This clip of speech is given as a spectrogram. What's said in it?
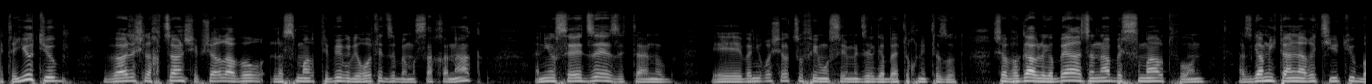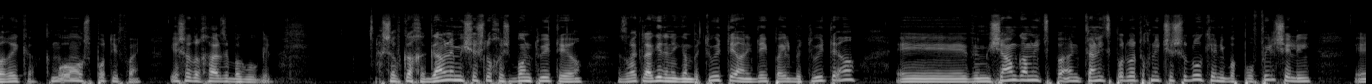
את היוטיוב, ואז יש לחצן שאפשר לעבור לסמארט TV ולראות את זה במסך ענק. אני עושה את זה, זה תענוג. אה, ואני רואה שעוד צופים עושים את זה לגבי התוכנית הזאת. עכשיו, אגב, לגבי האזנה בסמארטפון, אז גם ניתן להריץ יוטיוב ברקע, כמו ספוטיפיי. יש הדרכה על זה בגוגל. עכשיו ככה, גם למי שיש לו חשבון טוויטר, אז רק להגיד, אני גם בטוויטר, אני די פעיל בטוויטר, אה, ומשם גם נצפ... ניתן לצפות בתוכנית ששודרו, כי אני בפרופיל שלי, אה,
